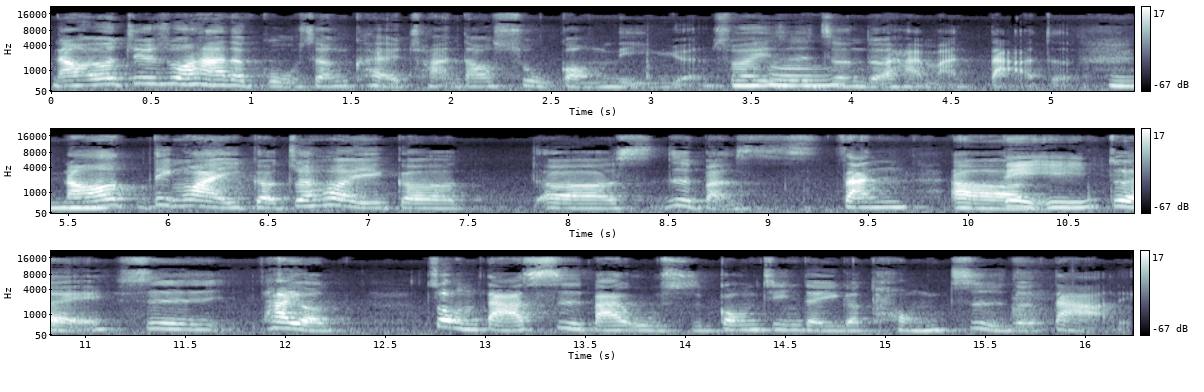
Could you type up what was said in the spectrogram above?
然后又据说它的鼓声可以传到数公里远，所以是真的还蛮大的。嗯、然后另外一个最后一个呃日本三呃第一。对是它有。重达四百五十公斤的一个铜制的大铃，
